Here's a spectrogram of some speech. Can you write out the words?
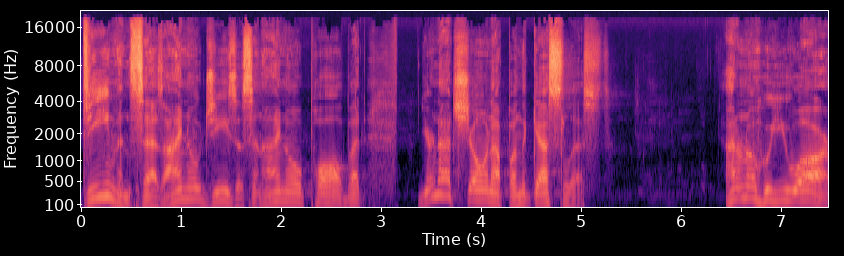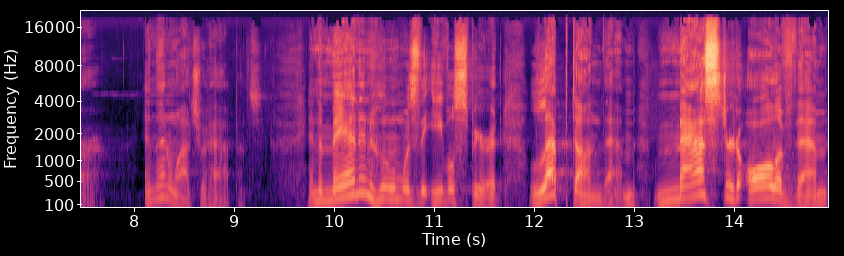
demon says, I know Jesus and I know Paul, but you're not showing up on the guest list. I don't know who you are. And then watch what happens. And the man in whom was the evil spirit leapt on them, mastered all of them,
